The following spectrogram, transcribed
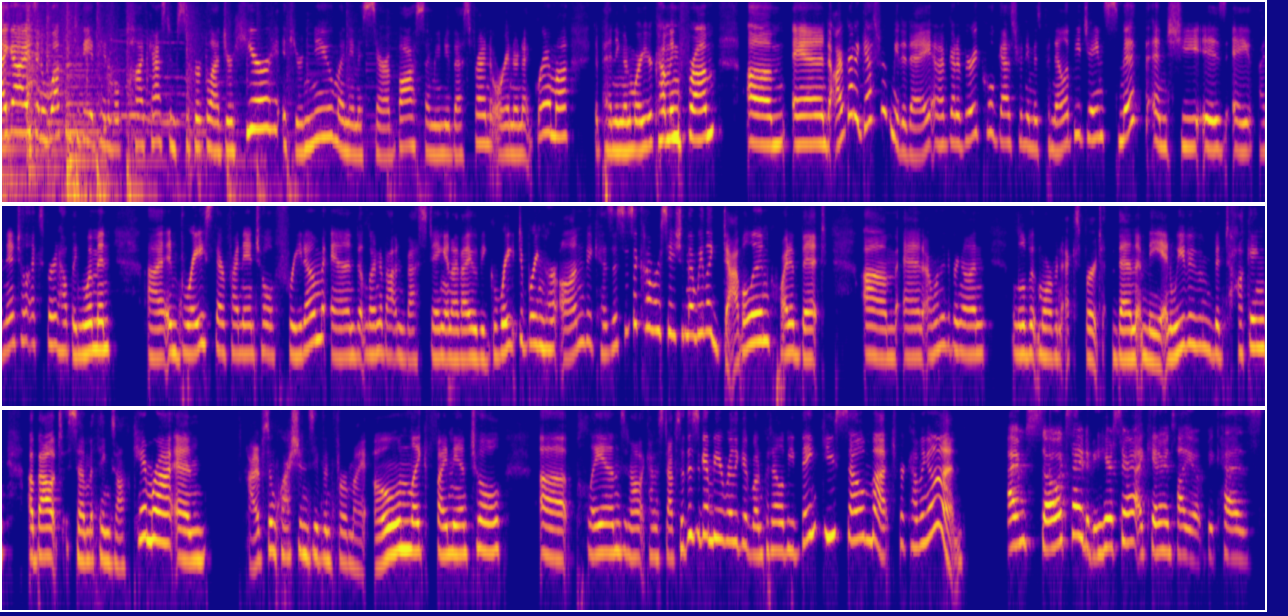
Hi, guys, and welcome to the Attainable Podcast. I'm super glad you're here. If you're new, my name is Sarah Boss. I'm your new best friend or internet grandma, depending on where you're coming from. Um, and I've got a guest with me today, and I've got a very cool guest. Her name is Penelope Jane Smith, and she is a financial expert helping women uh, embrace their financial freedom and learn about investing. And I thought it would be great to bring her on because this is a conversation that we like dabble in quite a bit. Um, and I wanted to bring on a little bit more of an expert than me. And we've even been talking about some things off camera. And I have some questions even for my own like financial uh, plans and all that kind of stuff. So this is going to be a really good one. Penelope, thank you so much for coming on. I'm so excited to be here, Sarah. I can't even tell you because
